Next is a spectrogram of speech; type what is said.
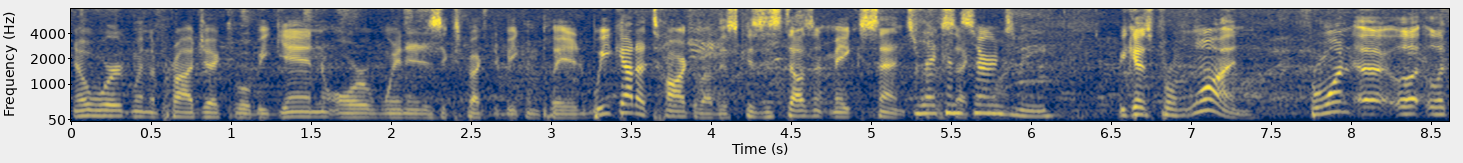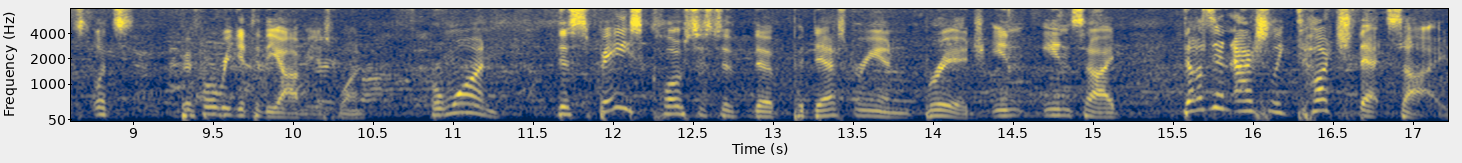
No word when the project will begin or when it is expected to be completed. We got to talk about this because this doesn't make sense. That concerns me. Because for one, for one, uh, let- let's let's before we get to the obvious one, for one, the space closest to the pedestrian bridge in inside doesn't actually touch that side.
